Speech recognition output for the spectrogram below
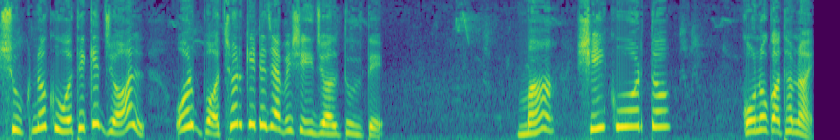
শুকনো কুয়ো থেকে জল, ওর বছর কেটে যাবে সেই জল তুলতে। মা, সেই কুয়োর তো কোনো কথা নয়,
